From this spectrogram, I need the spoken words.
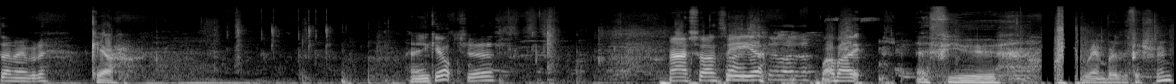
Surname, buddy? Care. Thank you. Cheers. Nice one. See ya. You. Bye bye. If you remember the fish room,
